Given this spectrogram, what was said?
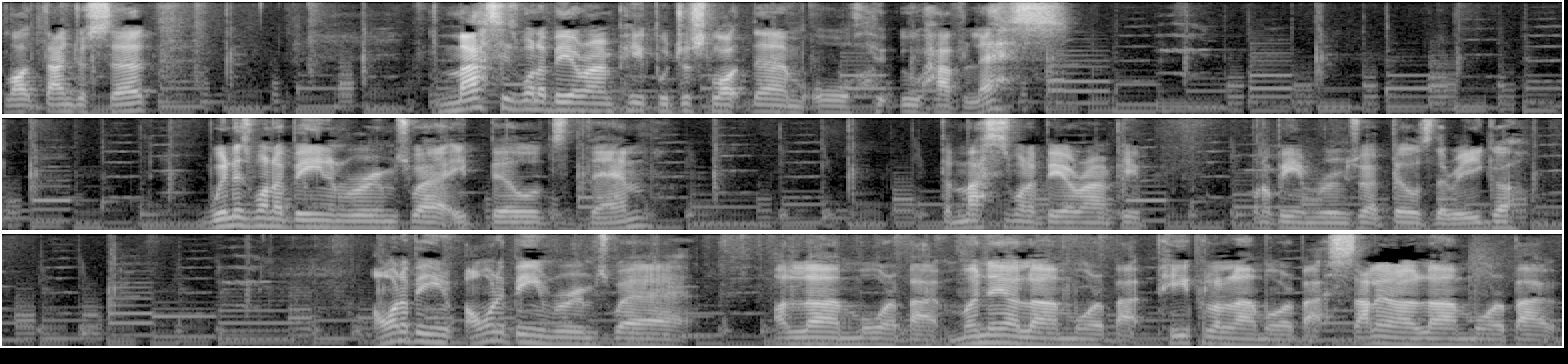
Like Dan just said, masses want to be around people just like them or who have less. Winners want to be in rooms where it builds them. The masses want to be around people want to be in rooms where it builds their ego. I want to be I want to be in rooms where I learn more about money, I learn more about people, I learn more about selling, I learn more about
